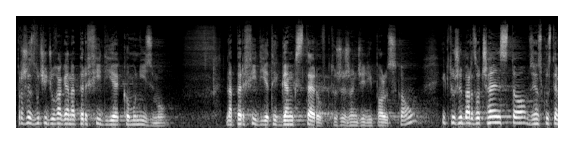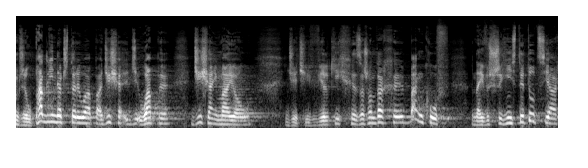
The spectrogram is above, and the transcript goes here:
Proszę zwrócić uwagę na perfidię komunizmu, na perfidię tych gangsterów, którzy rządzili Polską i którzy bardzo często, w związku z tym, że upadli na cztery łapa, dzisiaj, dzi- łapy, dzisiaj mają dzieci w wielkich zarządach banków, w najwyższych instytucjach.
